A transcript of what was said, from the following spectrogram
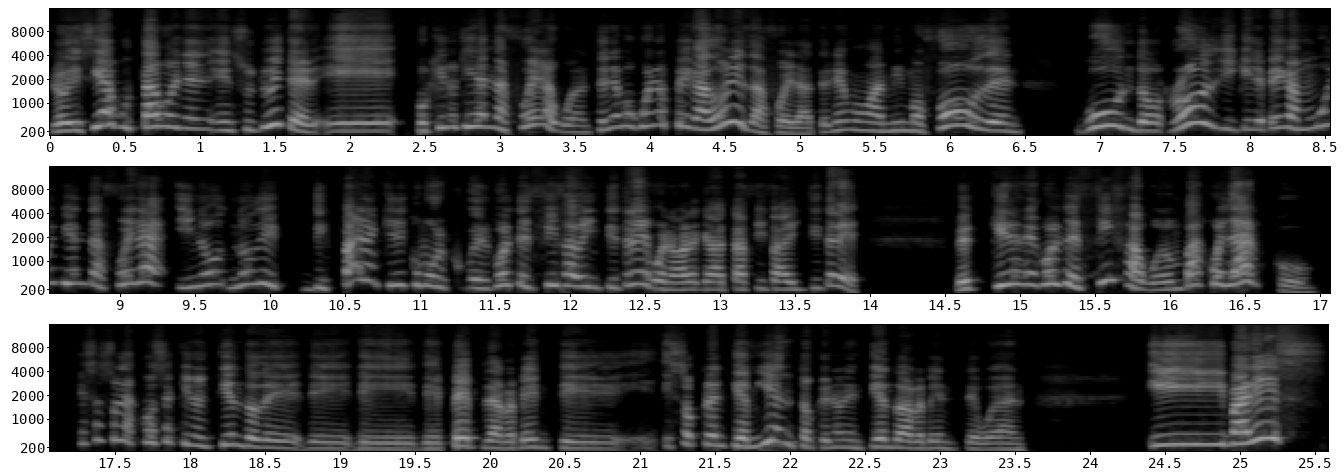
Lo decía Gustavo en, su Twitter, eh, ¿por qué no tiran de afuera, weón? Tenemos buenos pegadores de afuera, tenemos al mismo Foden, Gundo, Rodri, que le pegan muy bien de afuera y no, no disparan, quieren como el, gol del FIFA 23, bueno, ahora que va a estar FIFA 23, pero quieren el gol del FIFA, weón, bajo el arco. Esas son las cosas que no entiendo de, de, de Pep de repente, esos planteamientos que no entiendo de repente, weón. Y Marés,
